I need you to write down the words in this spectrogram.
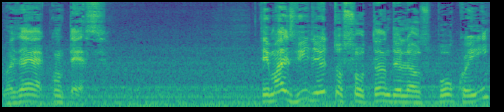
Mas é, acontece. Tem mais vídeo aí, tô soltando ele aos poucos aí.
